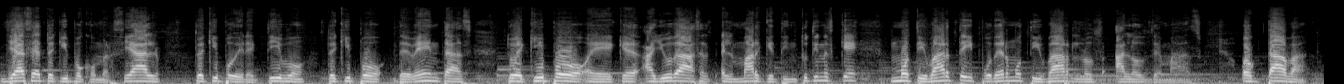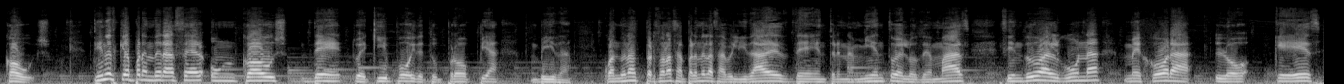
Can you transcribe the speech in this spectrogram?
ya sea tu equipo comercial, tu equipo directivo, tu equipo de ventas, tu equipo eh, que ayuda a hacer el marketing. Tú tienes que motivarte y poder motivarlos a los demás. Octava, coach. Tienes que aprender a ser un coach de tu equipo y de tu propia vida. Cuando unas personas aprenden las habilidades de entrenamiento de los demás, sin duda alguna mejora lo que es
